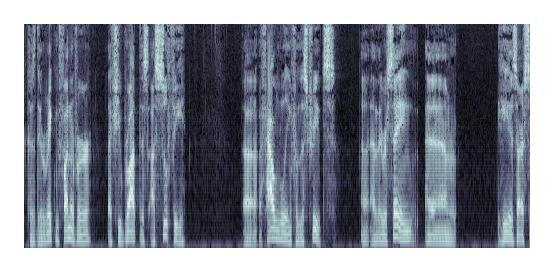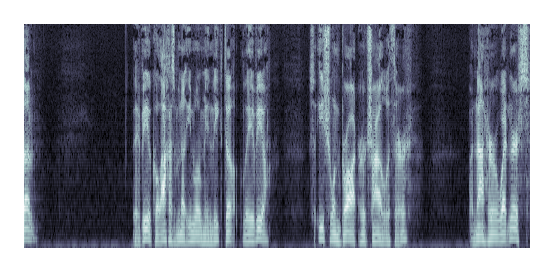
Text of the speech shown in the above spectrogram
Because they were making fun of her that she brought this Asufi, uh, a foundling from the streets, uh, and they were saying, um, he is our son. So each one brought her child with her, but not her wet nurse.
